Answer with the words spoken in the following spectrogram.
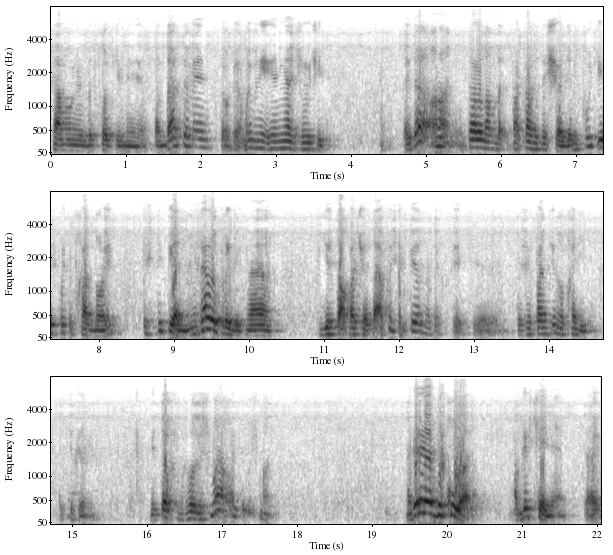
самыми высокими стандартами, то мы бы не, начали учить. Тогда она, Тора нам показывает еще один путь, есть путь обходной, постепенно, не сразу прыгать на пьедестал почета, а постепенно, так сказать, э, по серпантину входить, постепенно. Только лишма, а лишма. Например, Декула облегчение. Так?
